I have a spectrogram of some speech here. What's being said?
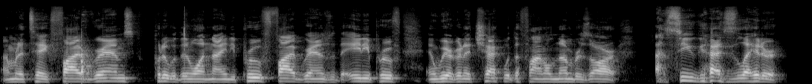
I'm going to take 5 grams, put it within 190 proof, 5 grams with the 80 proof, and we are going to check what the final numbers are. I'll see you guys later.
